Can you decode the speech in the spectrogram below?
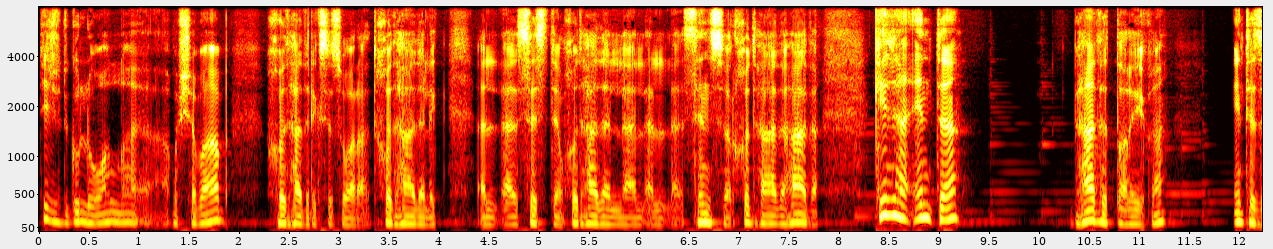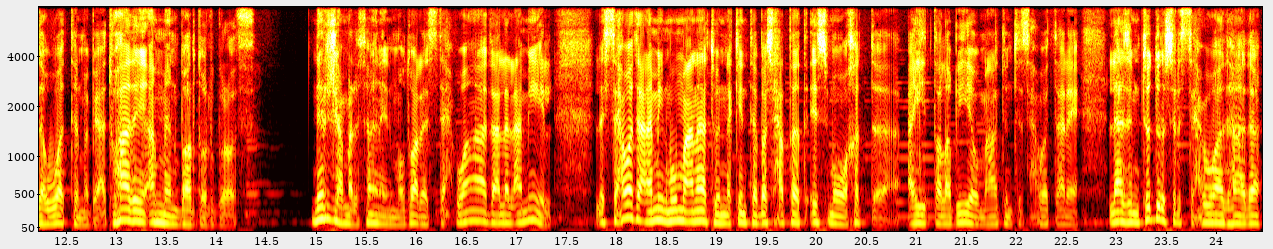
تيجي تقول له والله يا أبو الشباب خذ هذه الإكسسوارات خذ هذا ال- ال- السيستم خذ هذا ال- ال- السنسور خذ هذا هذا. كذا أنت بهذه الطريقة أنت زودت المبيعات. وهذا يامن برضو الجروث نرجع مرة ثانية لموضوع الاستحواذ على العميل. الاستحواذ على العميل مو معناته إنك أنت بس حطيت اسمه وأخذت أي طلبية ومعناته أنت استحوذت عليه. لازم تدرس الاستحواذ هذا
